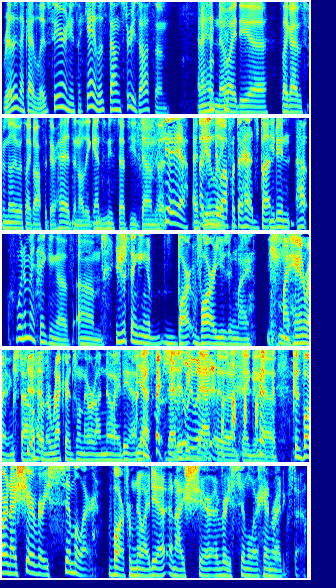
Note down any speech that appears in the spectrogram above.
"Really? That guy lives here?" And he's like, "Yeah, he lives down the street. He's awesome." And I had no idea. Like I was familiar with like Off with Their Heads and all the Against Me stuff you've done, but yeah, yeah. I, feel didn't do off with their heads, but You didn't. How, what am I thinking of? Um, you're just thinking of Bar, Var using my my handwriting style for the records when they were on No Idea. yes, that is really exactly what, what, I'm thinking of. Because Var and I share very similar. Var from No Idea and I share a very similar handwriting style.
